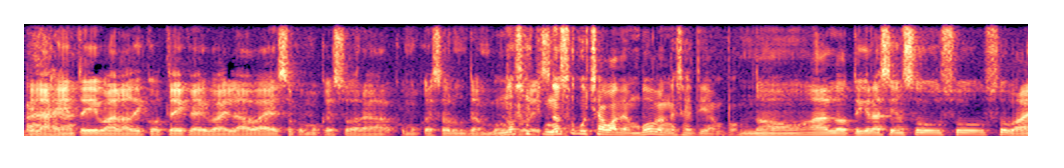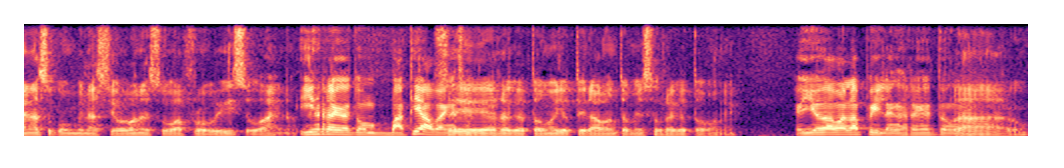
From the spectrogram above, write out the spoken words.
Y la gente iba a la discoteca y bailaba eso, como que eso era, como que eso era un dembow. No, se- no se escuchaba dembow en ese tiempo. No, a los tigres hacían su, su, su vaina, sus combinaciones, su afrobeat, su vaina. Y el reggaetón bateaba en Sí, ese tiempo. el reggaetón, ellos tiraban también sus reggaetones. Ellos daban la pila en el reggaetón. Claro.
